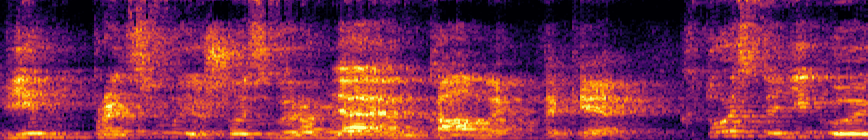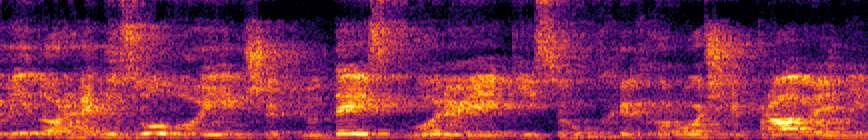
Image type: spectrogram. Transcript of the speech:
він працює, щось виробляє руками таке. Хтось тоді, коли він організовує інших людей, створює якісь рухи хороші, правильні,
